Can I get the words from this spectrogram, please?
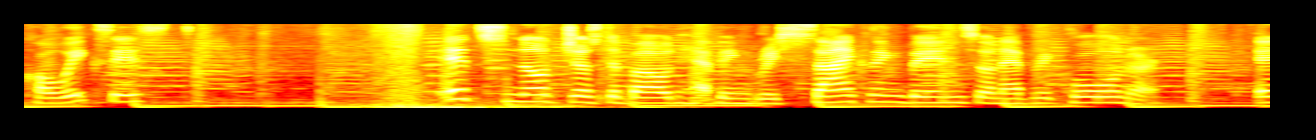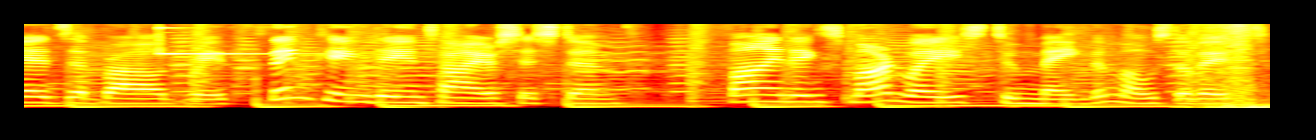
coexist. It's not just about having recycling bins on every corner. It's about rethinking the entire system, finding smart ways to make the most of it.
